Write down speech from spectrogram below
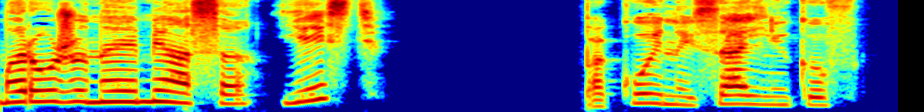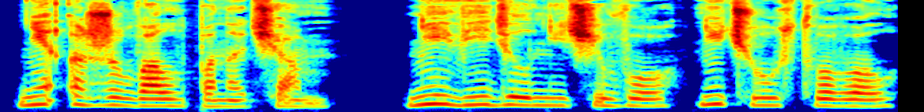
«Мороженое мясо есть?» Покойный Сальников не оживал по ночам, не видел ничего, не чувствовал.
